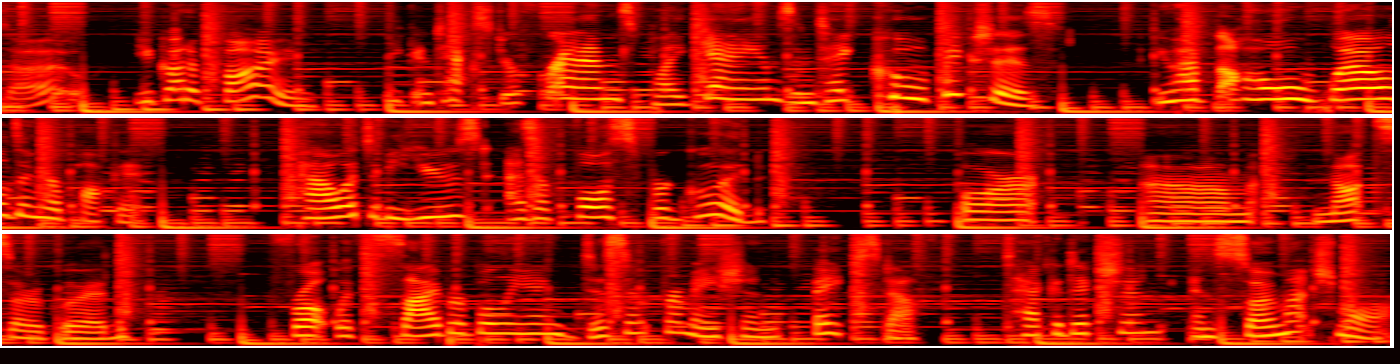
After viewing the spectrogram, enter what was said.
So, you got a phone you can text your friends, play games, and take cool pictures. You have the whole world in your pocket. Power to be used as a force for good. Or, um, not so good. Fraught with cyberbullying, disinformation, fake stuff, tech addiction, and so much more.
